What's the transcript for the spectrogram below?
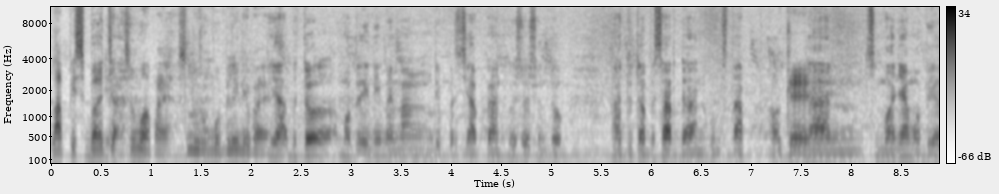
lapis baja semua Pak ya, seluruh mobil ini Pak ya? Ya betul, mobil ini memang dipersiapkan khusus untuk uh, duta besar dan Humstaf. Oke. Dan semuanya mobil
